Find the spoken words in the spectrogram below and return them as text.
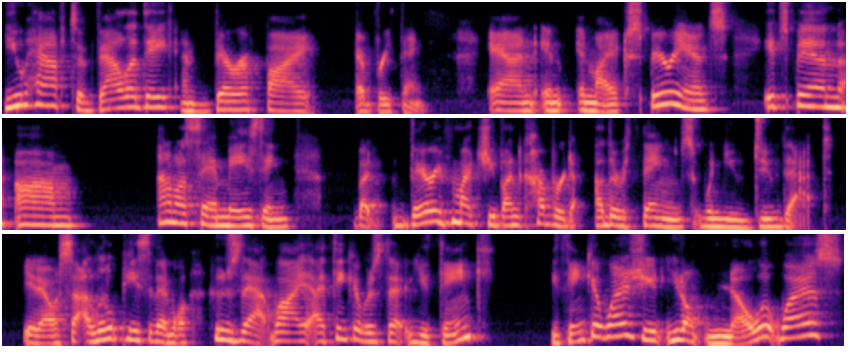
You have to validate and verify everything. And in in my experience it's been um i don't want to say amazing but very much you've uncovered other things when you do that you know? So a little piece of it well who's that? Well i, I think it was that you think? You think it was? You you don't know it was?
